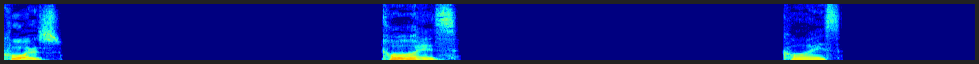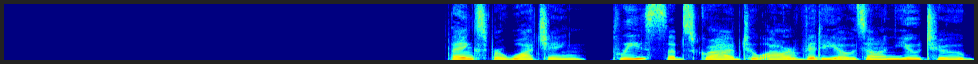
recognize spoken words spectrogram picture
Coys. Coys. Coys. Thanks for watching. Please subscribe to our videos on YouTube.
